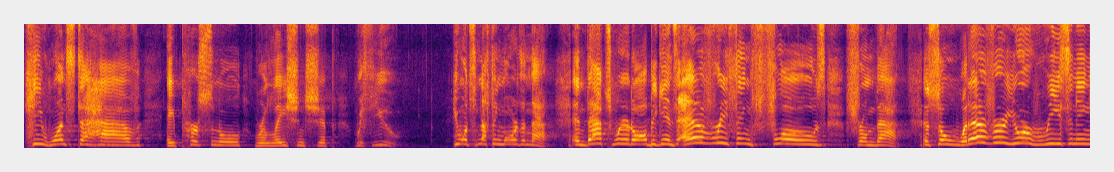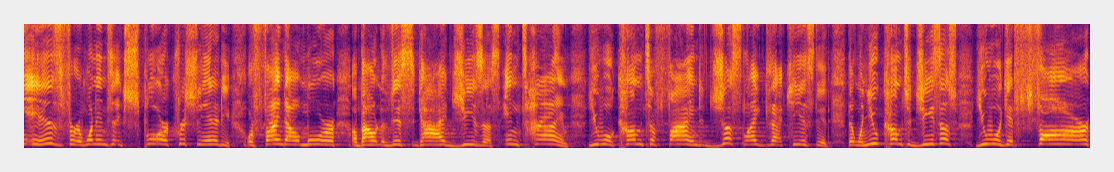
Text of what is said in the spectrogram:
He wants to have a personal relationship with you. He wants nothing more than that. And that's where it all begins. Everything flows from that. And so, whatever your reasoning is for wanting to explore Christianity or find out more about this guy, Jesus, in time, you will come to find, just like Zacchaeus did, that when you come to Jesus, you will get far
